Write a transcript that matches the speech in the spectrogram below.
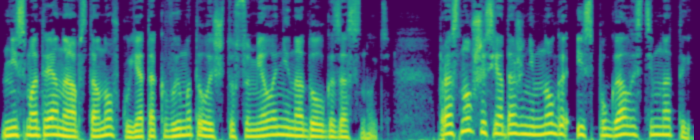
Несмотря на обстановку, я так вымоталась, что сумела ненадолго заснуть. Проснувшись, я даже немного испугалась темноты.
